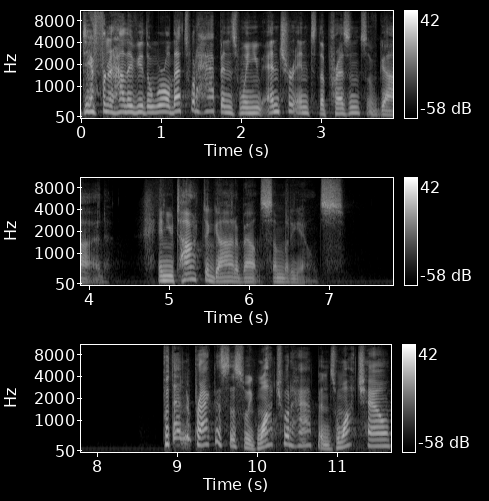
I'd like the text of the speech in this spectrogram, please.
different in how they view the world. That's what happens when you enter into the presence of God and you talk to God about somebody else. Put that into practice this week. Watch what happens. Watch how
